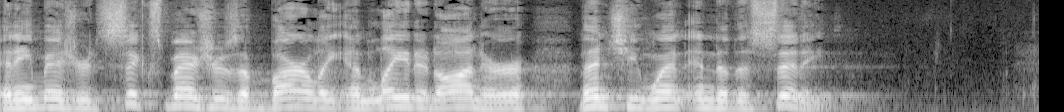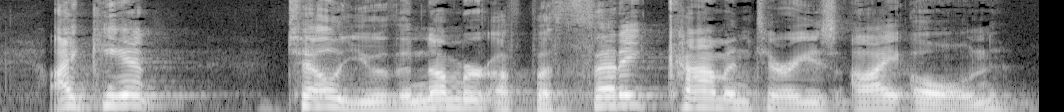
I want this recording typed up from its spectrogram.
and he measured six measures of barley and laid it on her. Then she went into the city. I can't tell you the number of pathetic commentaries I own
